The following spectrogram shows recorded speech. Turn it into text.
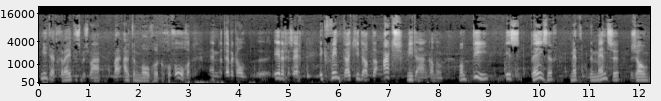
Niet uit gewetensbezwaar, maar uit de mogelijke gevolgen. En dat heb ik al uh, eerder gezegd. Ik vind dat je dat de arts niet aan kan doen. Want die is bezig met de mensen zo'n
